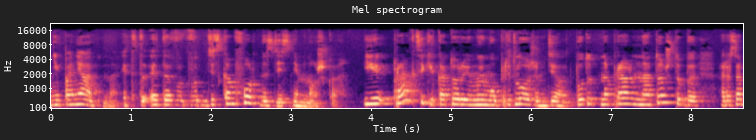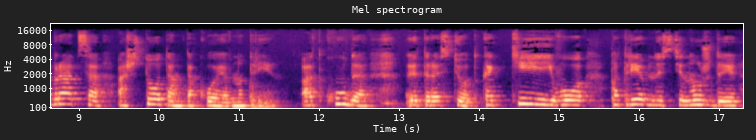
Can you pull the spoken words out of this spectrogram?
непонятно, это, это вот дискомфортно здесь немножко. И практики, которые мы ему предложим делать, будут направлены на то, чтобы разобраться, а что там такое внутри откуда это растет, какие его потребности, нужды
